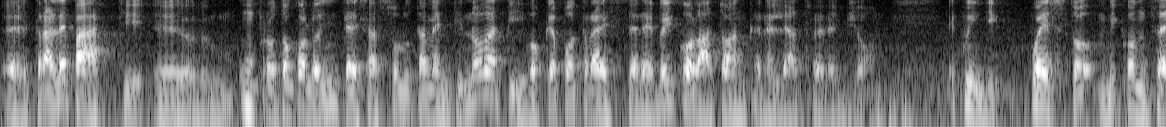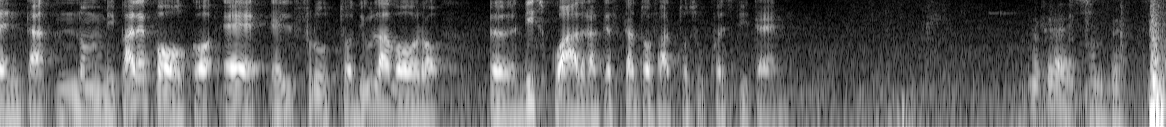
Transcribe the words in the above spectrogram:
eh, tra le parti eh, un protocollo d'intesa assolutamente innovativo che potrà essere veicolato anche nelle altre regioni e quindi questo mi consenta, non mi pare poco, è, è il frutto di un lavoro eh, di squadra che è stato fatto su questi temi. Grazie.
